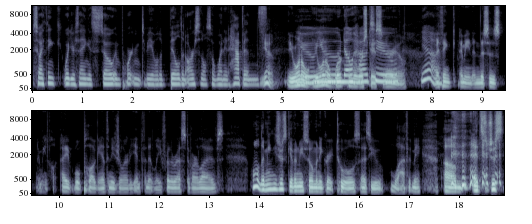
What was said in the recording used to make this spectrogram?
So I think what you're saying is so important to be able to build an arsenal. So when it happens, yeah you want to You- you, want to work from the worst case scenario yeah, i think i mean and this is i mean i will plug anthony gilardi infinitely for the rest of our lives. Well i mean he's just given me so many great tools as you laugh at me. Um, it's just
